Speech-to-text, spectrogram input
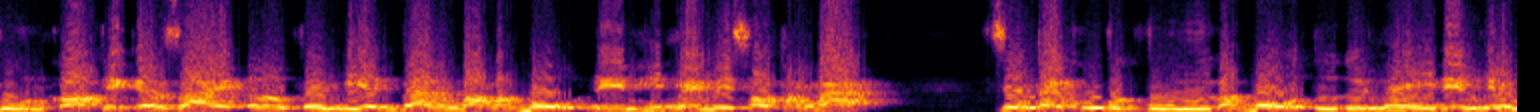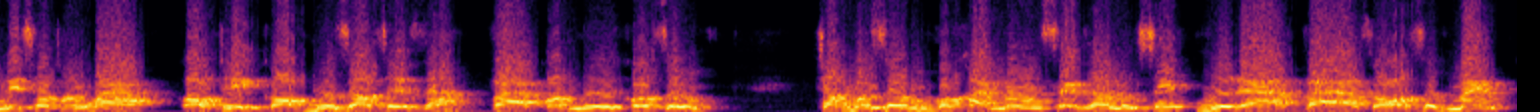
phùn có thể kéo dài ở ven biển và đồng bằng Bắc Bộ đến hết ngày 16 tháng 3. Riêng tại khu vực vùng núi Bắc Bộ từ tối nay đến ngày 16 tháng 3 có thể có mưa rào rải rác và có nơi có rông. Trong mưa rông có khả năng xảy ra lốc xét, mưa đá và gió giật mạnh.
